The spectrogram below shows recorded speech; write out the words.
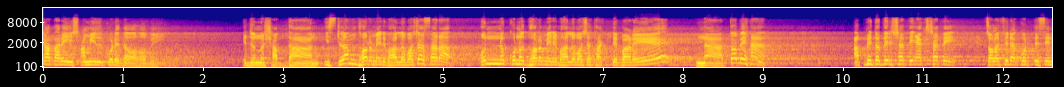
কাতারে সামিল করে দেওয়া হবে। এজন্য সাবধান, ইসলাম ধর্মের ভালোবাসা ছাড়া অন্য কোনো ধর্মের ভালোবাসা থাকতে পারে না। তবে হ্যাঁ আপনি তাদের সাথে একসাথে চলাফেরা করতেছেন,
